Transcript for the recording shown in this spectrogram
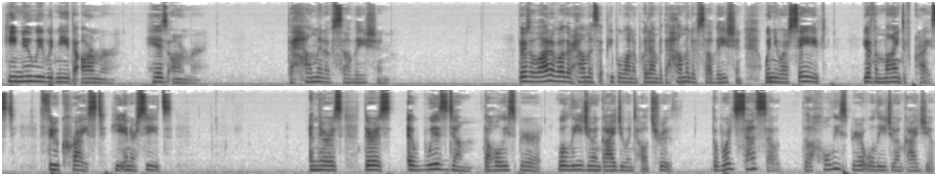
He knew we would need the armor, his armor, the helmet of salvation. There's a lot of other helmets that people want to put on, but the helmet of salvation, when you are saved, you have the mind of Christ. Through Christ, he intercedes. And there is there is a wisdom, the Holy Spirit will lead you and guide you into all truth. The word says so. The Holy Spirit will lead you and guide you.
